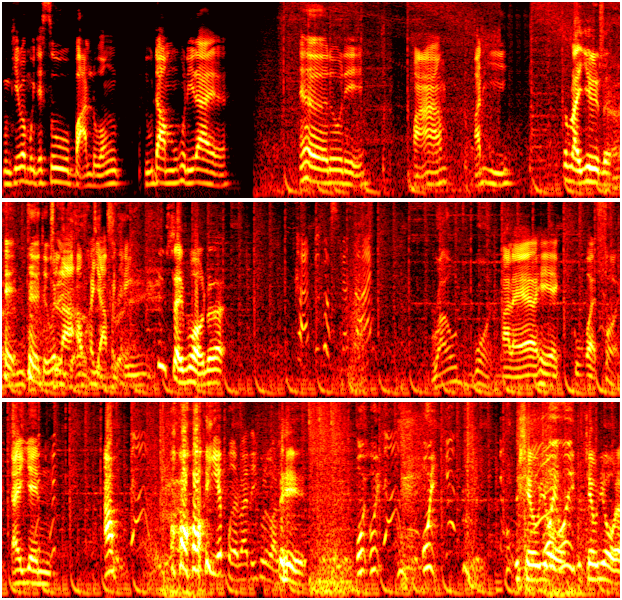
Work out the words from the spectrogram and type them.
มึงคิดว่ามึงจะสู้บาดหลวงผิวดำคนนี้ได้เฮ้อเออดูดิหมาหมาดีกำไรยืดเลยถือเวลาเอาขยะไปทิ้ง ใส่หมวกด้วย Round one. มาแล้วเฮ้ยกูกด Fight. ใจเย็น เอ้าโอ้ยเหี้ยเปิดมาตีกูก่อนเลยนี่อุ้ยอุ้ยอุ้ยเชลโยอุ้ยอุ้ยเชลโยอะไร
